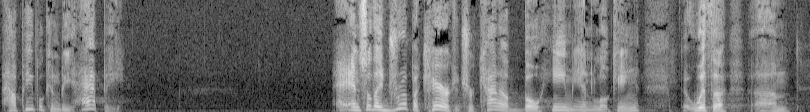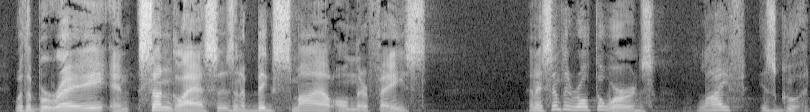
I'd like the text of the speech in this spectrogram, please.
how people can be happy. And so they drew up a caricature, kind of bohemian looking, with a, um, with a beret and sunglasses and a big smile on their face. And they simply wrote the words, Life is good.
